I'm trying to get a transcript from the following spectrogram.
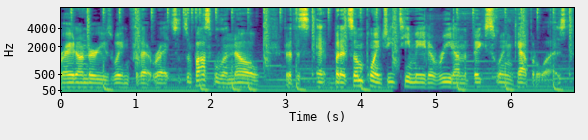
right under. He was waiting for that right. So it's impossible to know. But at this, but at some point, GT made a read on the big swing, capitalized.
